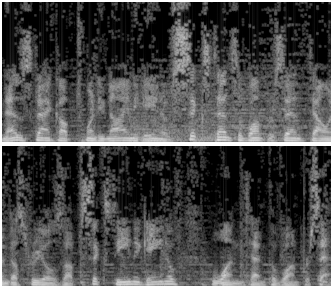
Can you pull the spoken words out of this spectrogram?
NASDAQ up 29, a gain of 6 tenths of 1%. Dow Industrials up 16, a gain of 1 tenth of 1%.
